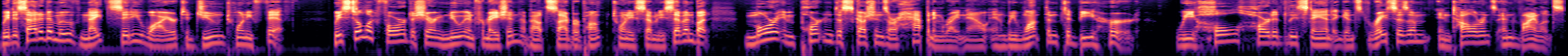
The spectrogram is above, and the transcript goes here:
We decided to move Night City Wire to June 25th. We still look forward to sharing new information about Cyberpunk 2077, but more important discussions are happening right now, and we want them to be heard. We wholeheartedly stand against racism, intolerance, and violence.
